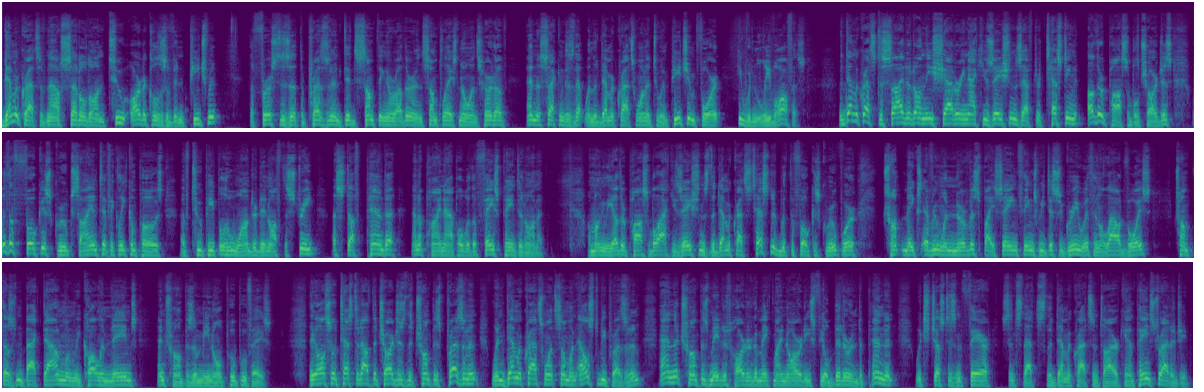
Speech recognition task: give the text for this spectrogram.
Democrats have now settled on two articles of impeachment. The first is that the president did something or other in some place no one's heard of. And the second is that when the Democrats wanted to impeach him for it, he wouldn't leave office. The Democrats decided on these shattering accusations after testing other possible charges with a focus group scientifically composed of two people who wandered in off the street, a stuffed panda, and a pineapple with a face painted on it. Among the other possible accusations the Democrats tested with the focus group were Trump makes everyone nervous by saying things we disagree with in a loud voice, Trump doesn't back down when we call him names, and Trump is a mean old poo poo face. They also tested out the charges that Trump is president when Democrats want someone else to be president, and that Trump has made it harder to make minorities feel bitter and dependent, which just isn't fair since that's the Democrats' entire campaign strategy.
